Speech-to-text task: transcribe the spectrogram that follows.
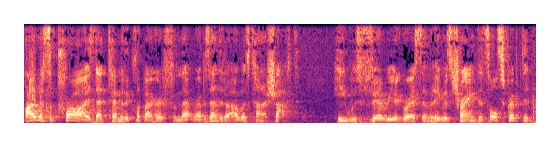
I was surprised that 10 minute clip I heard from that representative. I was kind of shocked. He was very aggressive and he was trained. It's all scripted.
